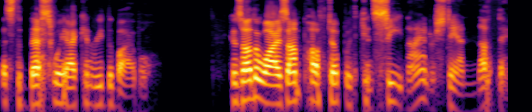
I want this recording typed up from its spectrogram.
That's the best way I can read the Bible. Because otherwise, I'm puffed up with conceit and I understand nothing.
